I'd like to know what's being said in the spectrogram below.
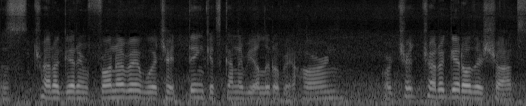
Let's try to get in front of it, which I think it's gonna be a little bit hard. Or try, try to get other shots.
